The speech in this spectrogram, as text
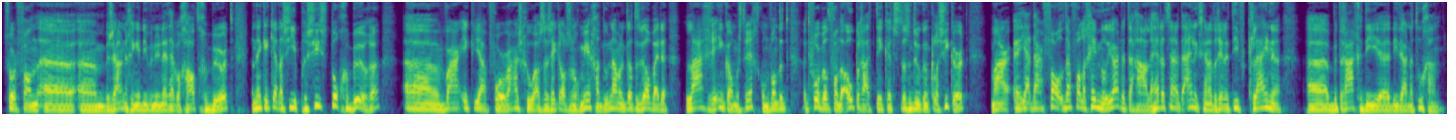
soort van uh, um, bezuinigingen die we nu net hebben gehad gebeurt, dan denk ik, ja, dan zie je precies toch gebeuren waar ik ja, voor waarschuw, als er, zeker als we nog meer gaan doen, namelijk dat het wel bij de lagere inkomens terechtkomt. Want het, het voorbeeld van de opera-tickets, dat is natuurlijk een klassieker, maar ja, daar, val, daar vallen geen miljarden te halen. Dat zijn uiteindelijk zijn het relatief kleine bedragen die, die daar naartoe gaan.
